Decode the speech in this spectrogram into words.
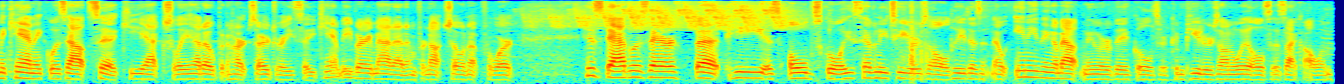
mechanic was out sick. He actually had open heart surgery, so you can't be very mad at him for not showing up for work. His dad was there, but he is old school. He's 72 years old. He doesn't know anything about newer vehicles or computers on wheels, as I call them.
